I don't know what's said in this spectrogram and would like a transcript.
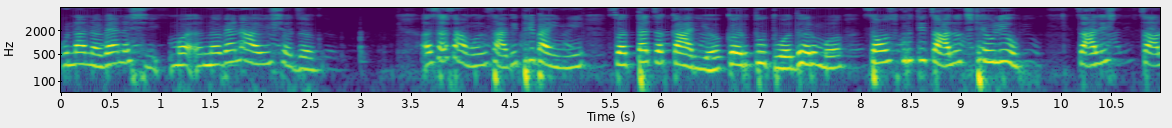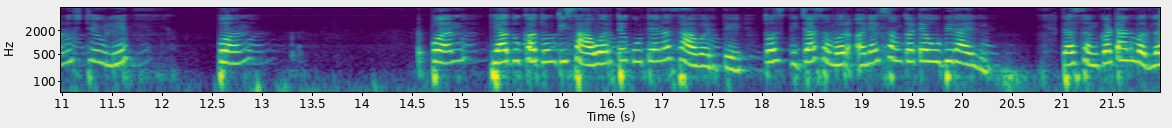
पुन्हा नव्यानं शि नव्यानं आयुष्य जग. असं सांगून सावित्रीबाईंनी स्वतःचं कार्य कर्तृत्व धर्म संस्कृती चालूच ठेवली हो. चालीस चालूच ठेवली. पण पण ह्या दुःखातून ती सावरते कुठे ना सावरते. तोच तिच्या समोर अनेक संकटे उभी राहिली. त्या संकटांमधलं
